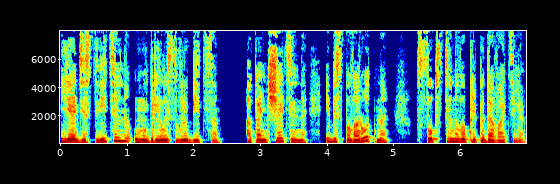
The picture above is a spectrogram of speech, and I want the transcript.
Я действительно умудрилась влюбиться, окончательно и бесповоротно в собственного преподавателя.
